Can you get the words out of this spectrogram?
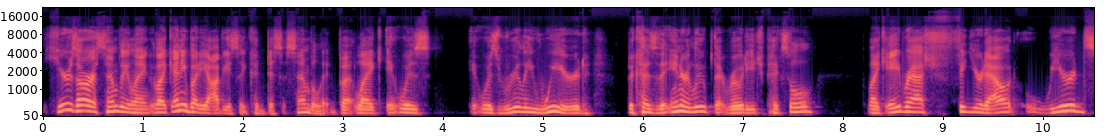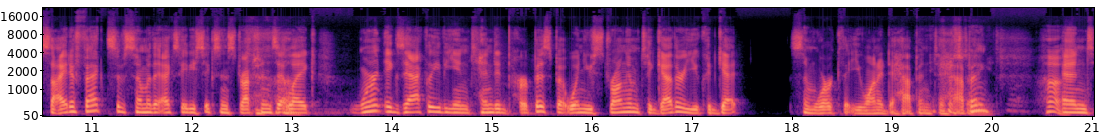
"Here's our assembly language." Like anybody obviously could disassemble it, but like it was it was really weird because the inner loop that wrote each pixel like Abrash figured out weird side effects of some of the x86 instructions that like weren't exactly the intended purpose, but when you strung them together, you could get some work that you wanted to happen to happen. Huh. And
